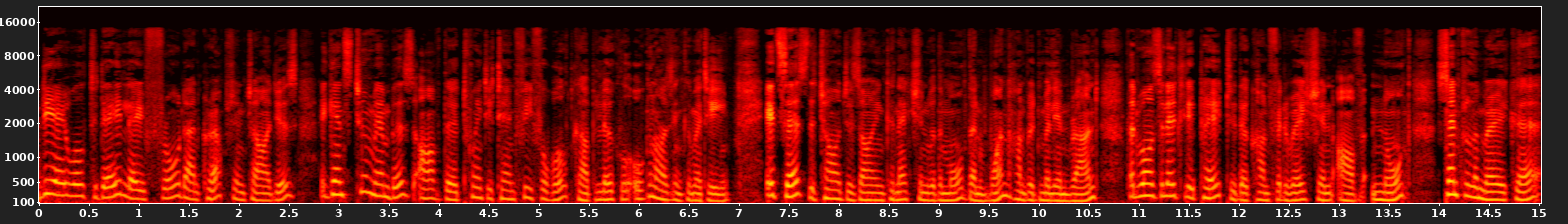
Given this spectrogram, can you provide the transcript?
DA will today lay fraud and corruption charges against two members of the 2010 FIFA World Cup Local Organising Committee. It says the charges are in connection with the more than 100 million rand that was allegedly paid to the Confederation of North, Central America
